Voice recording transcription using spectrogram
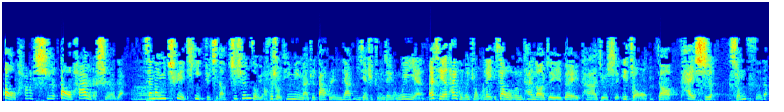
倒趴狮，倒趴着的狮子，相当于雀替，就起到支撑作用。俯首听命嘛，就是大户人家显示主人家一种威严。而且它有很多种类，像我们看到这一对，它就是一种叫太狮，雄雌的。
